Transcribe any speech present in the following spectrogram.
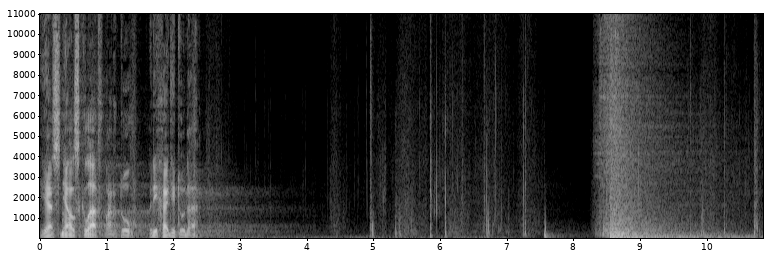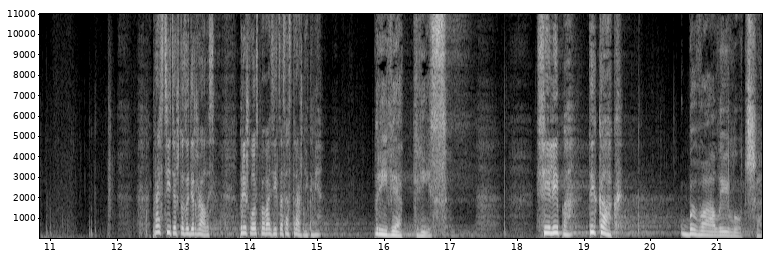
Я снял склад в порту. Приходи туда. Простите, что задержалась. Пришлось повозиться со стражниками. Привет, Трис. Филиппа, ты как? Бывало и лучше.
